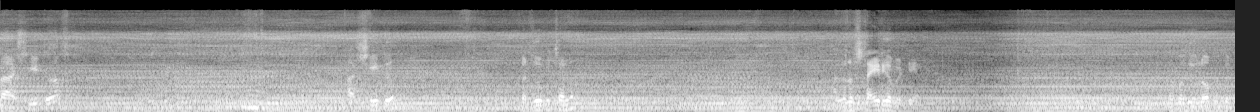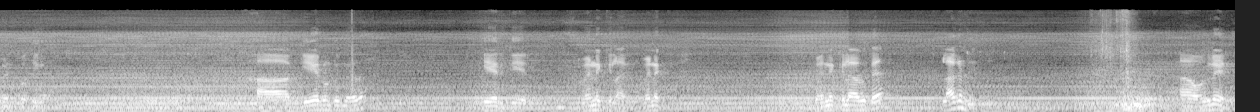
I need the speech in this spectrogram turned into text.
ఉన్న ఆ షీట్? ఆ షీట్? ఇక్కడ చూపించండి అందులో స్ట్రైట్గా పెట్టేయండి. కొద్దిగా లోపల తిప్పండి కొద్దిగా. ఆ గేర్ ఉంటుంది కదా? Gear gear. వెనక్కి లాగండి వెనక్కి. వెనక్కి లాగితే లాగండి. వదిలేయండి.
